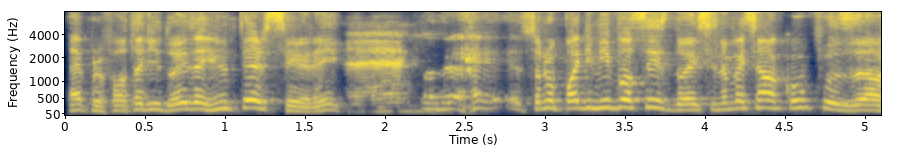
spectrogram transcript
Né, por falta de dois, a gente um terceiro, hein? É. André, só não pode vir vocês dois, senão vai ser uma confusão.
